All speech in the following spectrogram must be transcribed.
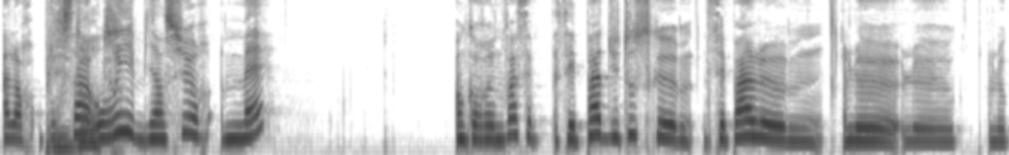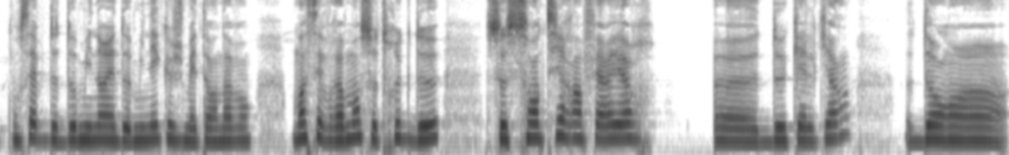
Alors pour ça, oui, bien sûr. Mais encore une fois, c'est c'est pas du tout ce que c'est pas le, le le le concept de dominant et dominé que je mettais en avant. Moi, c'est vraiment ce truc de se sentir inférieur euh, de quelqu'un dans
